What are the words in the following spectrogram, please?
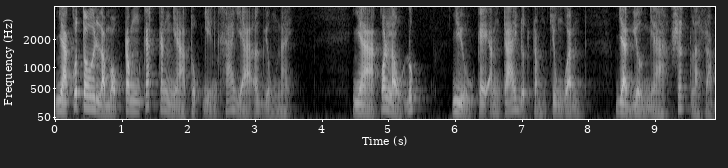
Nhà của tôi là một trong các căn nhà thuộc diện khá giả ở vùng này. Nhà có lầu đúc, nhiều cây ăn trái được trồng chung quanh và vườn nhà rất là rộng.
